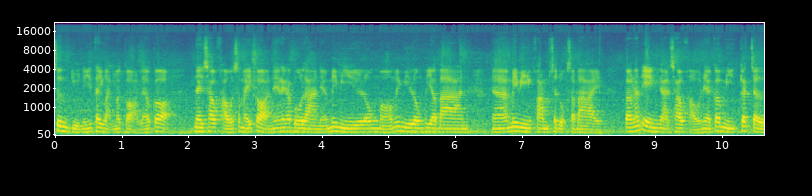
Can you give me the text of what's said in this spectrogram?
ซึ่งอยู่ในไต้หวันมาก่อน แล้วก็ในชาวเขาสมัยก่อนเนี่ยนะครับโบราณเนี่ยไม่มีโรงหมอไม่มีโรงพยาบาลนะไม่มีความสะดวกสบาย ตอนนั้นเองเนี่ยชาวเขาเนี่ยก็มีก็เจอ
